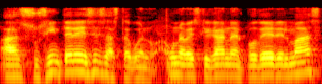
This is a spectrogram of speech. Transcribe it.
a sus intereses hasta, bueno, una vez que gana el poder el MAS,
